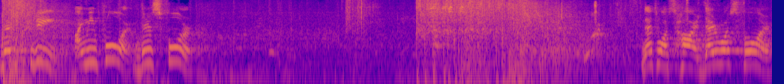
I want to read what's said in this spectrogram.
There's three. I mean four. There's four. That was hard. There was four.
